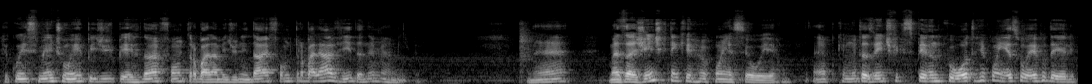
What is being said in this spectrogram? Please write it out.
Reconhecimento de um erro, pedir perdão é forma de trabalhar a mediunidade, é forma de trabalhar a vida, né, minha amiga? Né? Mas a gente que tem que reconhecer o erro, né? Porque muitas vezes a gente fica esperando que o outro reconheça o erro dele,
